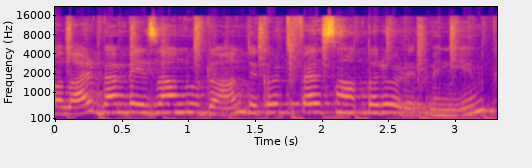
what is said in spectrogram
Merhabalar, ben Beyza Nurdoğan, dekoratif el sanatları öğretmeniyim.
